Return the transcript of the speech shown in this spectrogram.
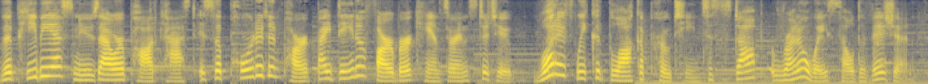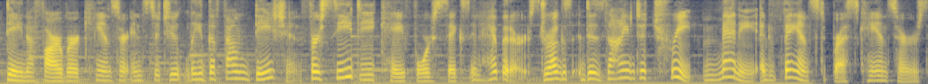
The PBS NewsHour podcast is supported in part by Dana Farber Cancer Institute. What if we could block a protein to stop runaway cell division? Dana Farber Cancer Institute laid the foundation for CDK4/6 inhibitors, drugs designed to treat many advanced breast cancers.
